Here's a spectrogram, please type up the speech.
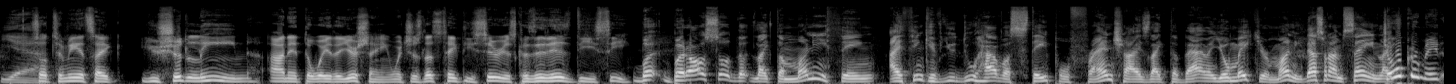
Yeah. so to me, it's like you should lean on it the way that you're saying, which is let's take these serious because it is DC. But but also the like the money thing. I think if you do have a staple franchise like the Batman, you'll make your money. That's what I'm saying. Like Joker made.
